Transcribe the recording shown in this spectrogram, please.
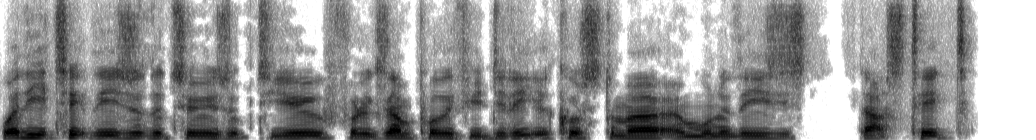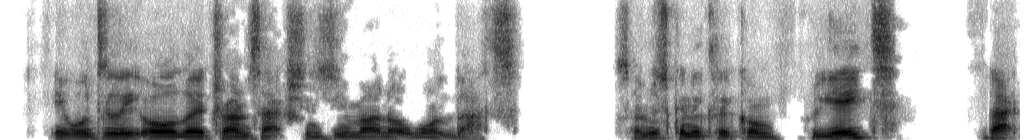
Whether you tick these other two is up to you. For example, if you delete a customer and one of these is that's ticked, it will delete all their transactions. You might not want that. So I'm just going to click on create. That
